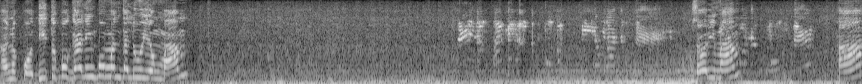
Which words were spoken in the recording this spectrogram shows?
Ano po, dito po galing po Mandaluyong, ma'am. Ano? Sorry, ma'am. Ha?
